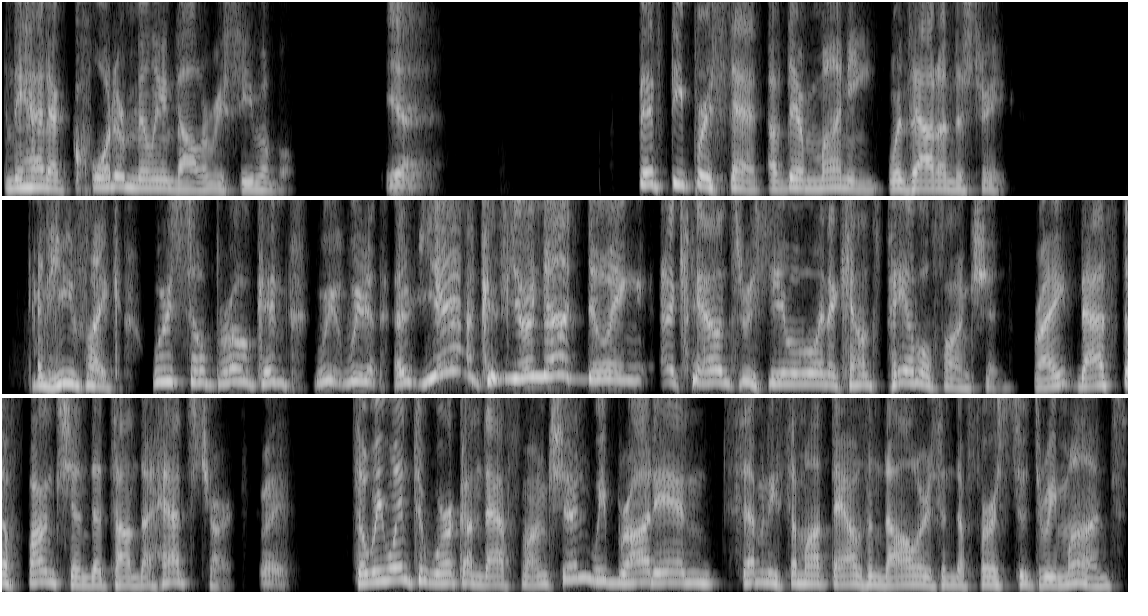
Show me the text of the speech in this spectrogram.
And they had a quarter million dollar receivable. Yeah. 50% of their money was out on the street. And he's like, "We're so broken. We, we uh, yeah, because you're not doing accounts receivable and accounts payable function, right? That's the function that's on the HATS chart, right? So we went to work on that function. We brought in seventy some odd thousand dollars in the first two three months,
